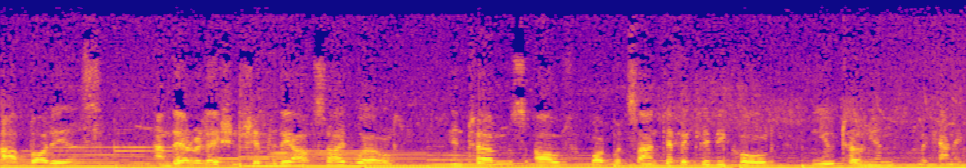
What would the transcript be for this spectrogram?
our bodies, and their relationship to the outside world in terms of what would scientifically be called Newtonian mechanics.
